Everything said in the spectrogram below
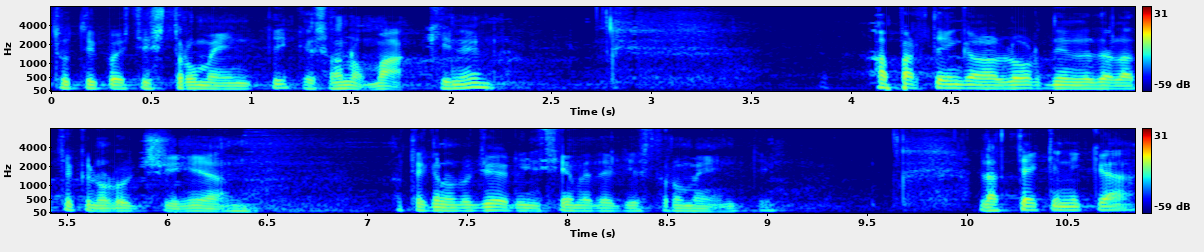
Tutti questi strumenti, che sono macchine, appartengono all'ordine della tecnologia. La tecnologia è l'insieme degli strumenti. La tecnica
